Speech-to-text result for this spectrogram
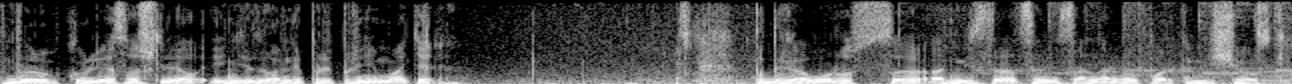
вырубку леса шлял индивидуальный предприниматель по договору с администрацией национального парка Мещерский.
